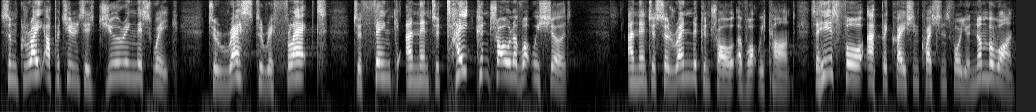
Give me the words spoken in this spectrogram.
Some great opportunities during this week to rest, to reflect, to think and then to take control of what we should and then to surrender control of what we can't. So here's four application questions for you. Number one,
